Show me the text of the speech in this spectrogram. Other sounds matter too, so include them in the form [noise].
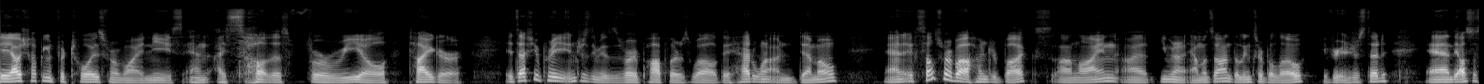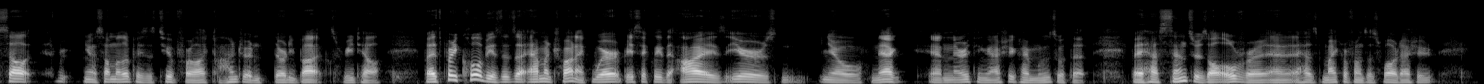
Hey, I was shopping for toys for my niece and I [laughs] saw this FurReal tiger. It's actually pretty interesting because it's very popular as well. They had one on demo and it sells for about 100 bucks online, uh, even on Amazon. The links are below if you're interested. And they also sell, you know, some other places too for like 130 bucks retail. But it's pretty cool because it's an animatronic where basically the eyes, ears, you know, neck, and everything actually kind of moves with it. But it has sensors all over it and it has microphones as well to actually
